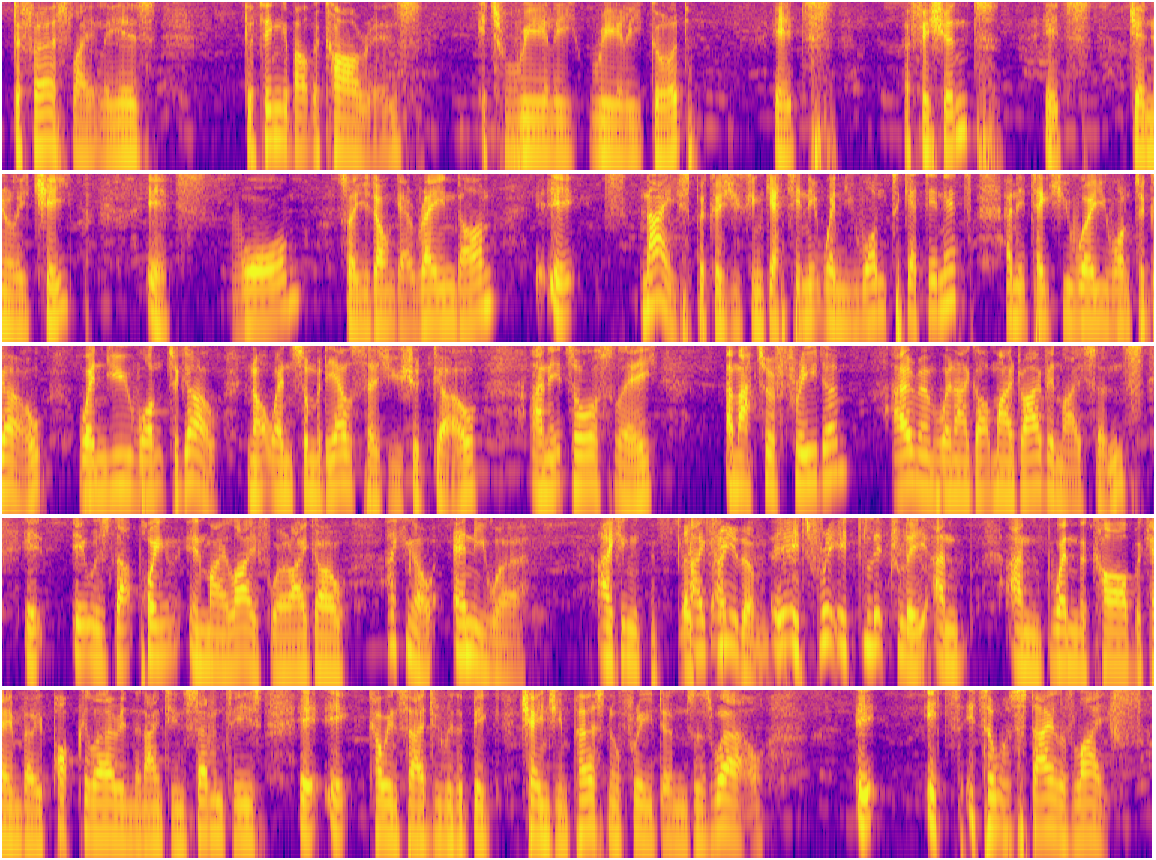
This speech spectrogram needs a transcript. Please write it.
defer slightly is the thing about the car is it's really, really good. It's efficient. It's generally cheap. It's warm so you don't get rained on. It's nice because you can get in it when you want to get in it, and it takes you where you want to go when you want to go, not when somebody else says you should go. And it's also a matter of freedom. I remember when I got my driving license, it, it was that point in my life where I go, I can go anywhere. I can. It's like I- I- freedom. it's free. It literally and and when the car became very popular in the 1970s, it, it coincided with a big change in personal freedoms as well. It it's it's a style of life,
